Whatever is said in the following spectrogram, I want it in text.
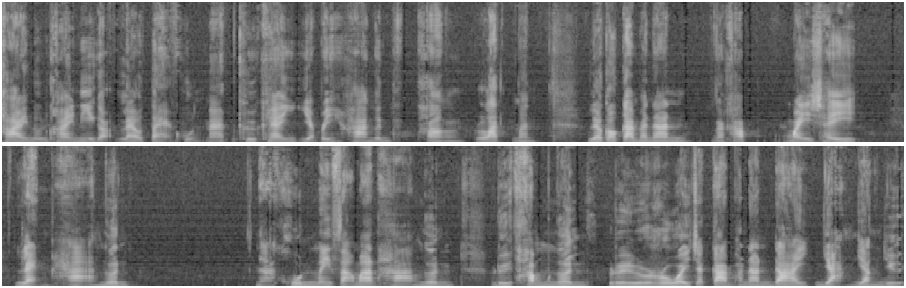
ขายนู่นขายนี่ก็แล้วแต่คุณนะ คือแค่อย่าไปหาเงินทางลัดมัน แล้วก็การพนันนะครับ ไม่ใช่แหล่งหาเงินนะคุณไม่สามารถหาเงิน หรือทำเงินหรือรวยจากการพนันได้อย่างยั่งยืน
